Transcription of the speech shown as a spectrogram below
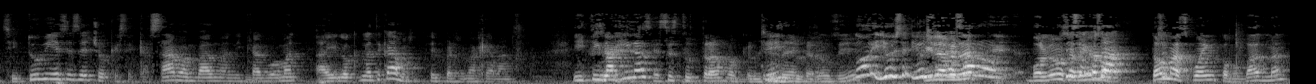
si tú hubieses hecho que se casaban Batman y Catwoman, ahí lo que platicamos, el personaje avanza. Y te imaginas... Ese es tu trauma que ¿Sí? me encargó, ¿sí? No, y yo, yo y la verdad, eh, volvemos Sí, a lo sí, o mismo. sea, Thomas Wayne como Batman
